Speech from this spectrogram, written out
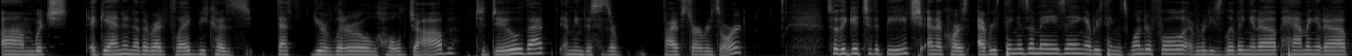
um, which again, another red flag because that's your literal whole job to do that. I mean, this is a five star resort. So they get to the beach, and of course, everything is amazing. Everything's wonderful. Everybody's living it up, hamming it up.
